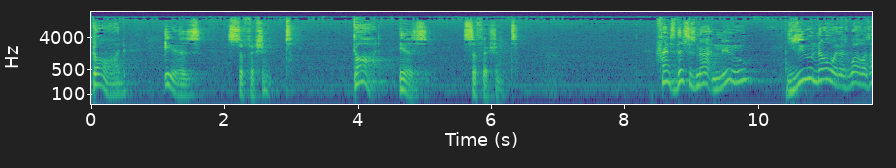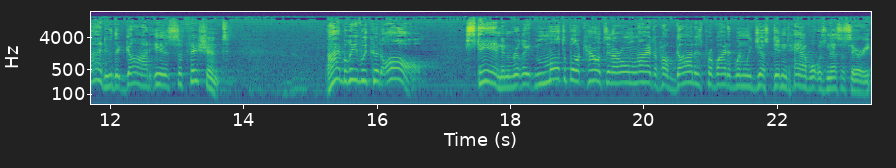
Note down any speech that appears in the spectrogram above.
God is sufficient. God is sufficient. Friends, this is not new. You know it as well as I do that God is sufficient. I believe we could all stand and relate multiple accounts in our own lives of how God has provided when we just didn't have what was necessary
